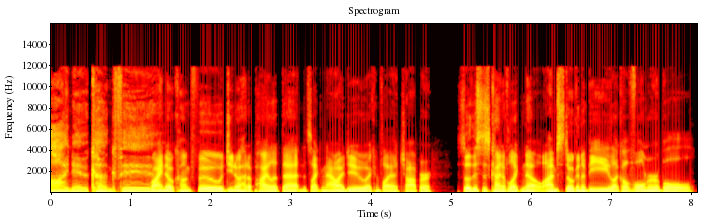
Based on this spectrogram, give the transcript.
I know kung fu. I know kung fu. Do you know how to pilot that? And it's like, now I do. I can fly a chopper. So this is kind of like, no, I'm still going to be like a vulnerable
